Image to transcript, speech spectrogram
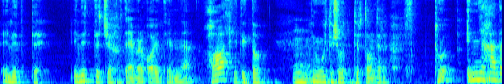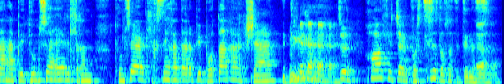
инэттэй. Инэттэй ч яхад амар гоё тийм нэ. Хоол хийдэг дөө. Тэнгүүтээ шууд тэр доон дээр «Тө- эннийхаа дараа би төмсөө нь төмсөө айрлахсныхаа дараа би будаагаа гшаа гэдэг. Зүр хоол хийж байгаа процессыг дуулаад идэг нас.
